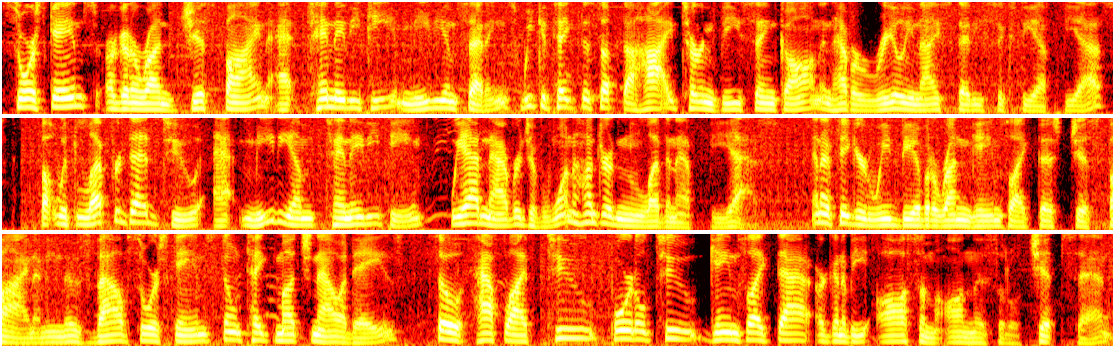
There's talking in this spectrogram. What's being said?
Source games are going to run just fine at 1080p medium settings. We could take this up to high, turn VSync on, and have a really nice steady 60 FPS. But with Left 4 Dead 2 at medium 1080p, we had an average of 111 FPS. And I figured we'd be able to run games like this just fine. I mean, those Valve Source games don't take much nowadays. So Half-Life 2, Portal 2, games like that are going to be awesome on this little chipset.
